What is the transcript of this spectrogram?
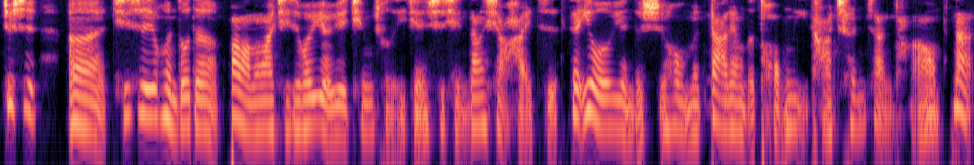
就是。呃，其实有很多的爸爸妈妈其实会越来越清楚的一件事情：当小孩子在幼儿园的时候，我们大量的同理他、称赞他哦，那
